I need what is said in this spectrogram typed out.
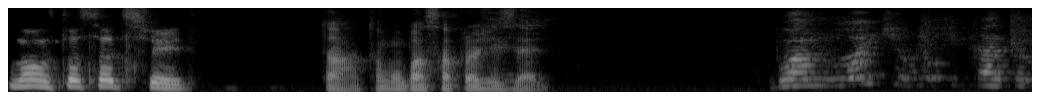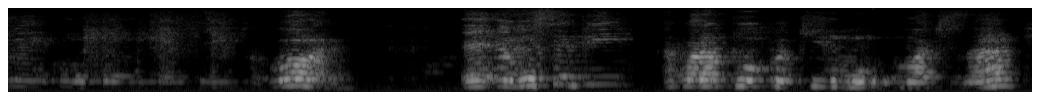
não, estou satisfeito. Tá, então vamos passar para a Gisele. Boa noite, eu vou ficar também com o prefeito agora. É, eu recebi agora há pouco aqui no, no WhatsApp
